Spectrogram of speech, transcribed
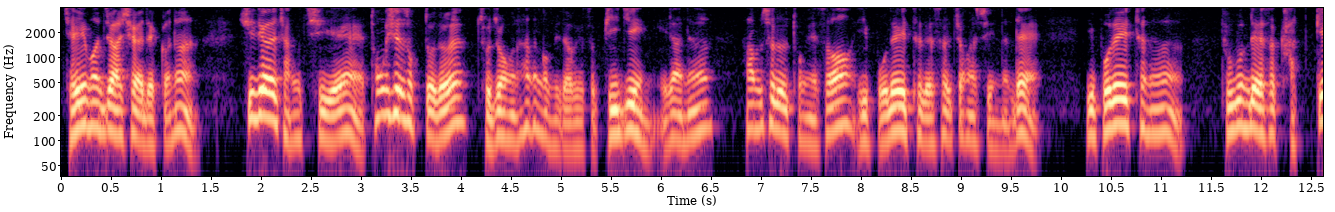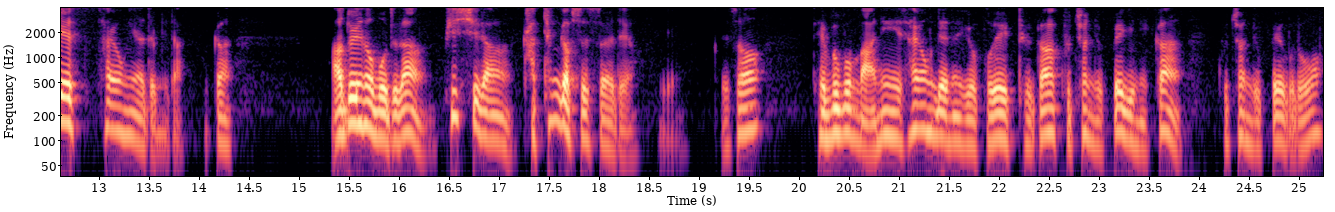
제일 먼저 하셔야 될 거는 시리얼 장치의 통신 속도를 조정을 하는 겁니다. 그래서 begin이라는 함수를 통해서 이 보레이트를 설정할 수 있는데 이 보레이트는 두 군데에서 같게 사용해야 됩니다. 그러니까 아두이노 보드랑 PC랑 같은 값을 써야 돼요. 예. 그래서 대부분 많이 사용되는 이 보레이트가 9600이니까 9600으로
